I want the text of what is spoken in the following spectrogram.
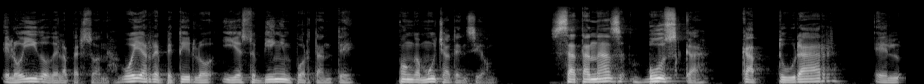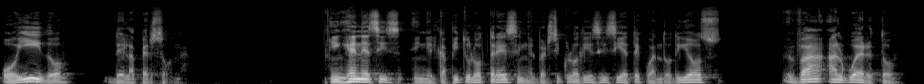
el oído de la persona. Voy a repetirlo y esto es bien importante. Ponga mucha atención. Satanás busca capturar el oído de la persona. En Génesis, en el capítulo 3, en el versículo 17, cuando Dios va al huerto,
